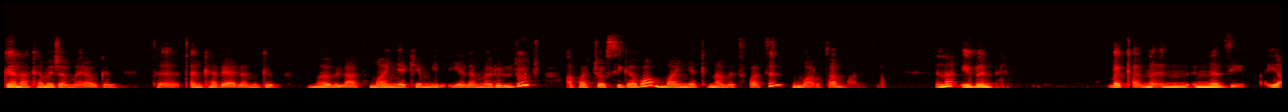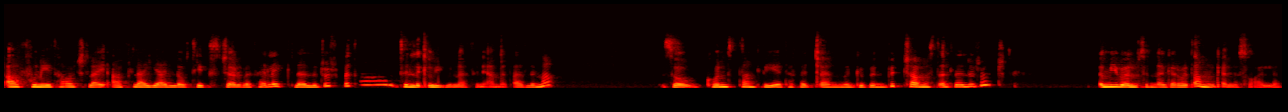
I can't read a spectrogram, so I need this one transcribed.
ገና ከመጀመሪያው ግን ጠንከር ያለ ምግብ መብላት ማኘክ የለመዱ ልጆች አፋቸው ሲገባ ማኘክና መትፋትን ይማሩታል ማለት ነው። እና even በቃ እነዚህ የአፍ ሁኔታዎች ላይ አፍ ላይ ያለው texture በተለይ ለልጆች በጣም ትልቅ ልዩነትን ያመጣል። እና constantly የተፈጨን ምግብን ብቻ መስጠት ለልጆች የሚበሉትን ነገር በጣም እንቀንሰዋለን።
